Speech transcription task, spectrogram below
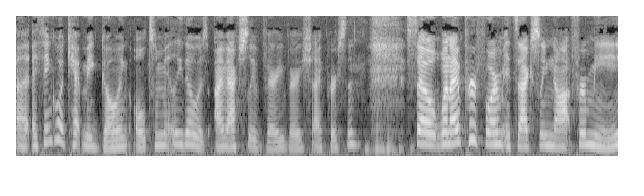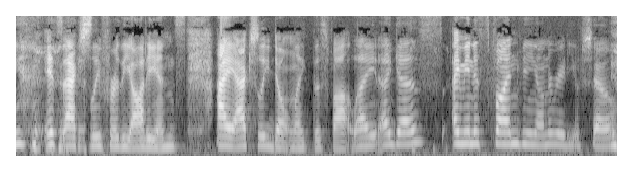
I think what kept me going ultimately though is i'm actually a very very shy person. So when i perform it's actually not for me. It's actually for the audience. I actually don't like the spotlight i guess I mean, it's fun being on the radio show,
